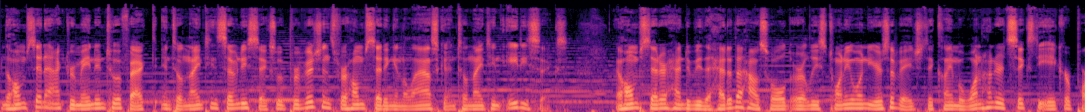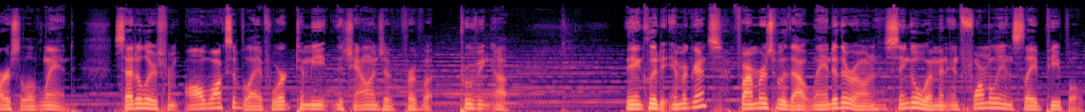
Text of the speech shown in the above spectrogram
The Homestead Act remained into effect until 1976 with provisions for homesteading in Alaska until 1986. A homesteader had to be the head of the household or at least 21 years of age to claim a 160 acre parcel of land. Settlers from all walks of life worked to meet the challenge of prov- proving up. They included immigrants, farmers without land of their own, single women, and formerly enslaved people.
